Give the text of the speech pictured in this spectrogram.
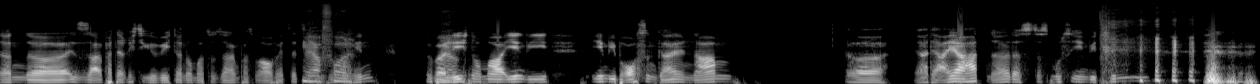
dann äh, ist es einfach der richtige Weg, dann nochmal zu sagen, pass mal auf, jetzt setz dich Ja, nochmal hin, überleg nochmal, irgendwie, irgendwie brauchst du einen geilen Namen, äh, ja, der Eier hat, ne? Das, das muss irgendwie zünden.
